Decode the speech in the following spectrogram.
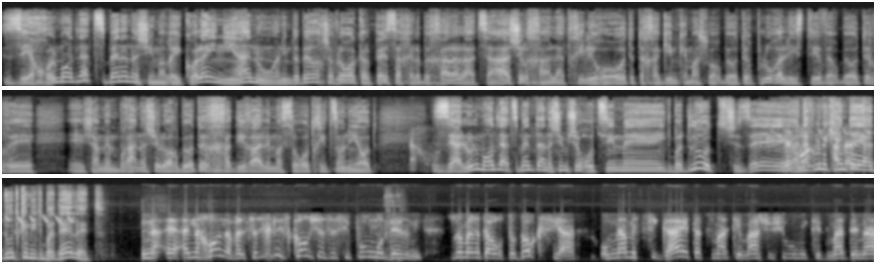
זה יכול מאוד לעצבן אנשים, הרי כל העניין הוא, אני מדבר עכשיו לא רק על פסח, אלא בכלל על ההצעה שלך להתחיל לראות את החגים כמשהו הרבה יותר פלורליסטי והרבה יותר, אה, אה, שהממברנה שלו הרבה יותר חדירה למסורות חיצוניות. נכון. זה עלול מאוד לעצבן את האנשים שרוצים אה, התבדלות, שזה... נכון, אנחנו מכירים אבל- את היהדות כמתבדלת. נ- אה, נכון, אבל צריך לזכור שזה סיפור מודרני. זאת אומרת, האורתודוקסיה אומנם מציגה את עצמה כמשהו שהוא מקדמת דנא,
